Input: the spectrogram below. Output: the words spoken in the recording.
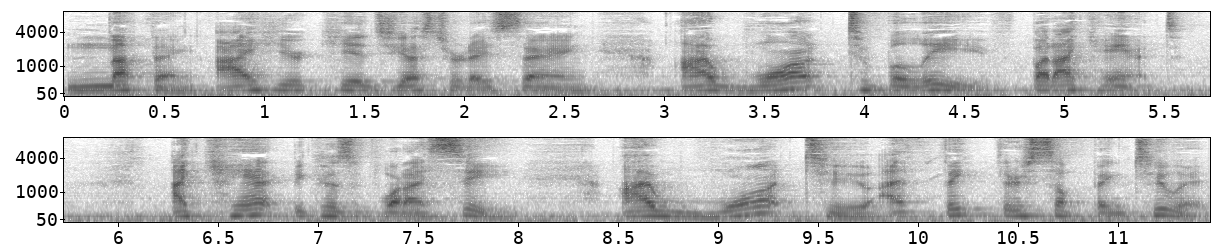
Nothing. I hear kids yesterday saying, I want to believe, but I can't. I can't because of what I see. I want to. I think there's something to it.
